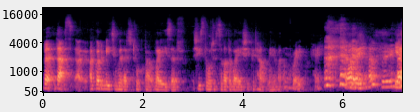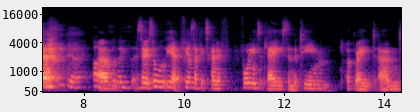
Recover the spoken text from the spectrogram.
but that's I've got a meeting with her to talk about ways of. She's thought of some other ways she could help me. I'm like, oh great, okay, tell me. Help me. Yeah. yeah. Oh, that's Um, amazing. So it's all yeah. It feels like it's kind of falling into place, and the team are great, and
